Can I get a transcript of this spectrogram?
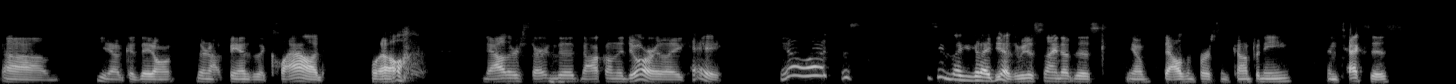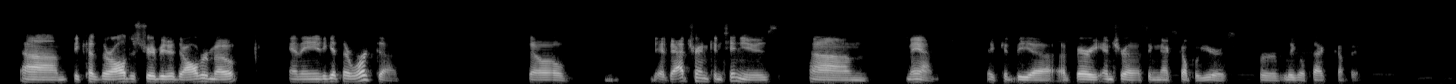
um, you know, because they don't, they're not fans of the cloud. Well, now they're starting to knock on the door, like, hey, you know what, this it seems like a good idea. So we just signed up this, you know, thousand person company in Texas um, because they're all distributed, they're all remote, and they need to get their work done. So if that trend continues, um, man, it could be a, a very interesting next couple years for legal tech companies.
